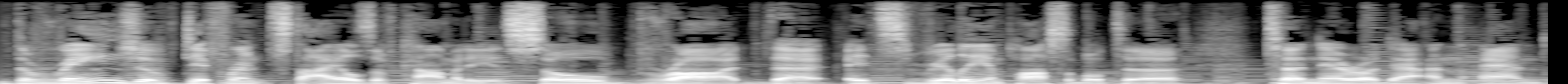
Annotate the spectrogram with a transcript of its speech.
the range of different styles of comedy is so broad that it's really impossible to to narrow down and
